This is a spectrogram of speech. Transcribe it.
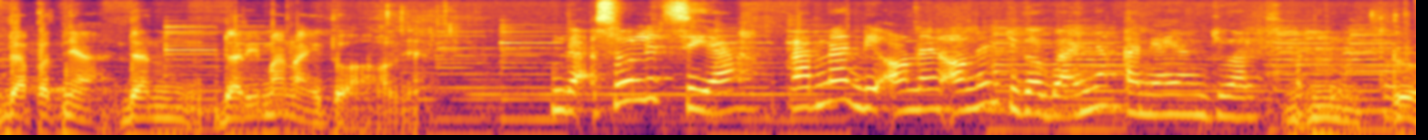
dapatnya dan dari mana itu awalnya? nggak sulit sih ya karena di online online juga banyak kan ya yang jual seperti Hmm, itu.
